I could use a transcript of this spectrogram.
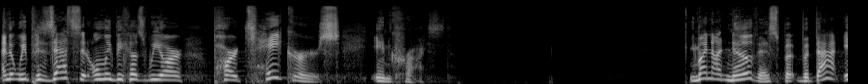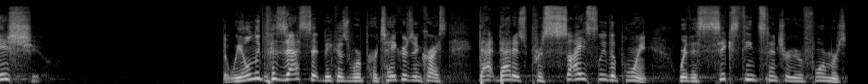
and that we possess it only because we are partakers in Christ. You might not know this, but, but that issue, that we only possess it because we're partakers in Christ, that, that is precisely the point where the 16th century reformers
